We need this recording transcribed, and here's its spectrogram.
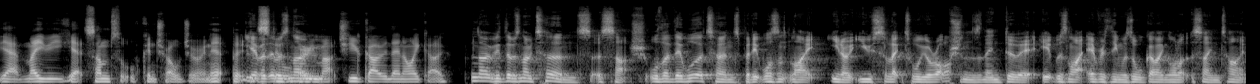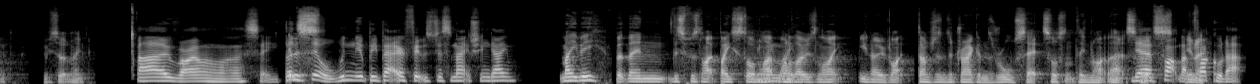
yeah, maybe you get some sort of control during it. But Yeah, but there was no- very much you go, then I go. No, but there was no turns as such. Although there were turns, but it wasn't like you know you select all your options and then do it. It was like everything was all going on at the same time. If you see what I mean. Oh right, oh, I see. But was- still, wouldn't it be better if it was just an action game? Maybe, but then this was like based on Yeah, like one of those like you know like Dungeons and Dragons rule sets or something like that. So yeah, fuck that. you know, Fuck all that.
